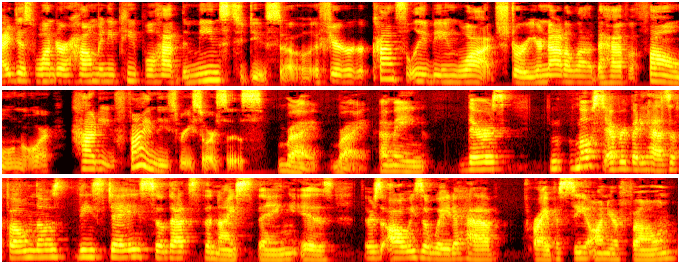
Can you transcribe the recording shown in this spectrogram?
I just wonder how many people have the means to do so. If you're constantly being watched or you're not allowed to have a phone, or how do you find these resources? Right, right. I mean, there's most everybody has a phone those these days so that's the nice thing is there's always a way to have privacy on your phone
